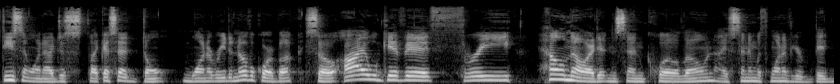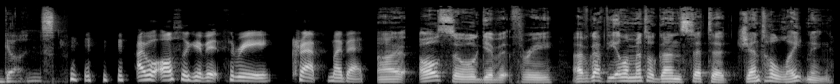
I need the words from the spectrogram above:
decent one. I just, like I said, don't want to read a Nova Corps book, so I will give it three. Hell no, I didn't send Quill alone. I sent him with one of your big guns. I will also give it three. Crap, my bad. I also will give it three. I've got the elemental gun set to gentle lightning.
